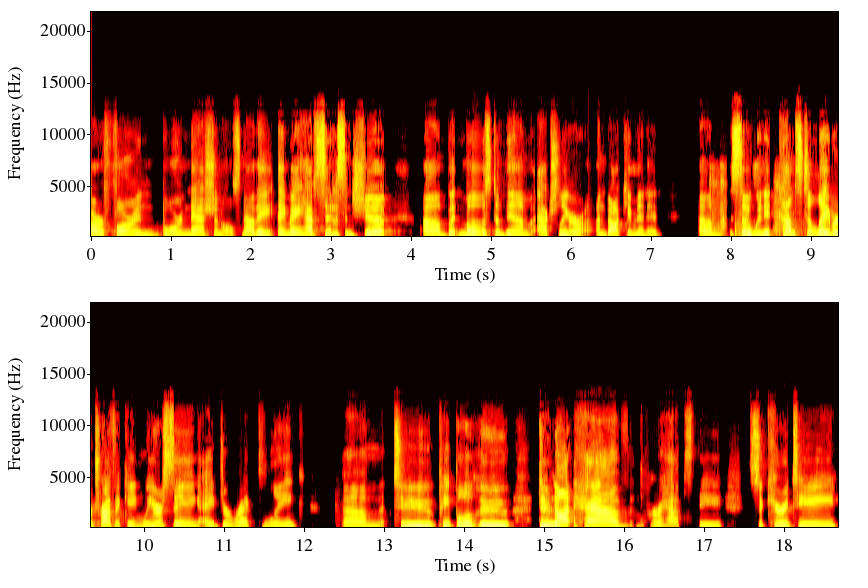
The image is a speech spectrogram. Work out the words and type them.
are foreign-born nationals. Now they they may have citizenship, um, but most of them actually are undocumented. Um, so when it comes to labor trafficking, we are seeing a direct link um, to people who do not have perhaps the security,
